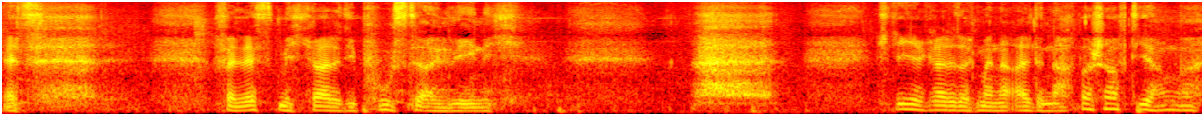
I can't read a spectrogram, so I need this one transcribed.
Jetzt verlässt mich gerade die Puste ein wenig. Ich gehe ja gerade durch meine alte Nachbarschaft. Hier haben wir,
